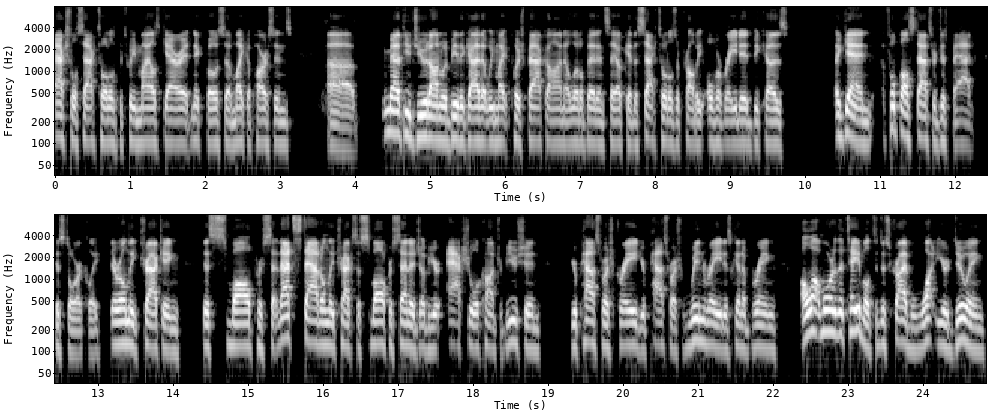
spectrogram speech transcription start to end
actual sack totals between Myles Garrett, Nick Bosa, Micah Parsons. Uh, Matthew Judon would be the guy that we might push back on a little bit and say, okay, the sack totals are probably overrated because, again, football stats are just bad historically. They're only tracking this small percent. That stat only tracks a small percentage of your actual contribution your pass rush grade, your pass rush win rate is going to bring a lot more to the table to describe what you're doing.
